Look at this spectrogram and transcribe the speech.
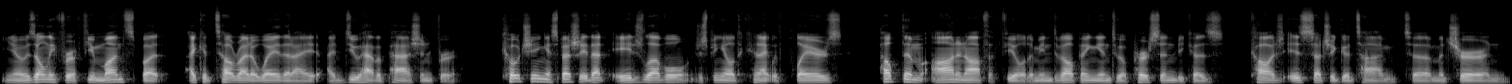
you know, it was only for a few months, but I could tell right away that I, I do have a passion for coaching, especially at that age level, just being able to connect with players, help them on and off the field. I mean, developing into a person because college is such a good time to mature and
